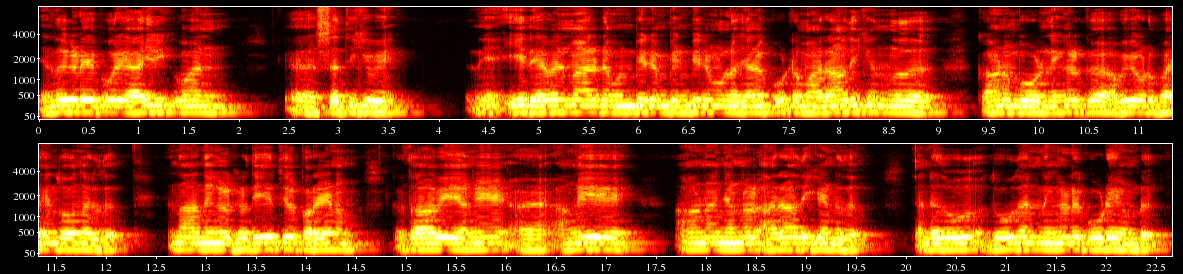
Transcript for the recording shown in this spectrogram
ജനതകളെ പോലെ ആയിരിക്കുവാൻ ശ്രദ്ധിക്കുവേൻ. ഈ ദേവന്മാരുടെ മുൻപിലും പിൻപിലുമുള്ള ജനക്കൂട്ടം ആരാധിക്കുന്നത് കാണുമ്പോൾ നിങ്ങൾക്ക് അവയോട് ഭയം തോന്നരുത്. എന്നാൽ നിങ്ങൾ ഹൃദയത്തിൽ പറയണം കർത്താവെ അങ്ങേ അങ്ങയെ ആണ് ഞങ്ങൾ ആരാധിക്കേണ്ടത്. തന്റെ ദൂതൻ നിങ്ങളുടെ കൂടെയുണ്ട്.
